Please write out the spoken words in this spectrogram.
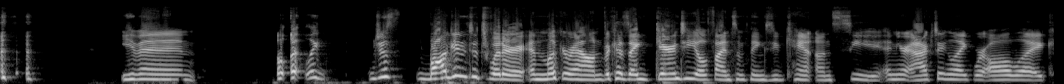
even like just log into Twitter and look around because I guarantee you'll find some things you can't unsee and you're acting like we're all like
